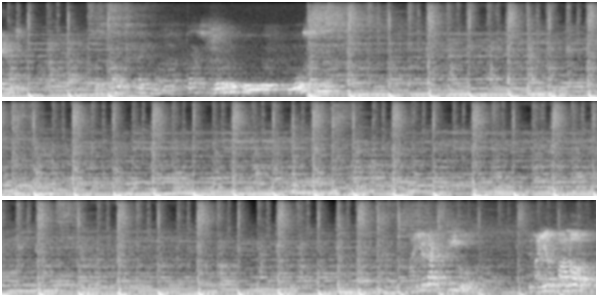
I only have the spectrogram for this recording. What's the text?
Mayor activo, el mayor valor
